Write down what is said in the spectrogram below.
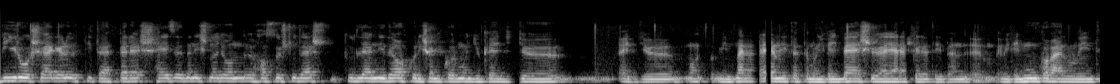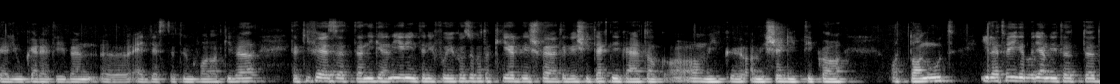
bíróság előtti, tehát peres helyzetben is nagyon hasznos tudás tud lenni, de akkor is, amikor mondjuk egy, egy mint már említettem, mondjuk egy belső eljárás keretében, mondjuk egy munkavállaló interjú keretében egyeztetünk valakivel. Tehát kifejezetten igen, érinteni fogjuk azokat a kérdésfeltevési technikát, amik, amik segítik a, a tanút, illetve igen, hogy említetted,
